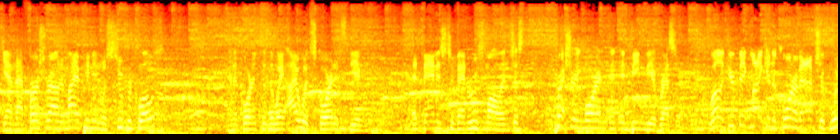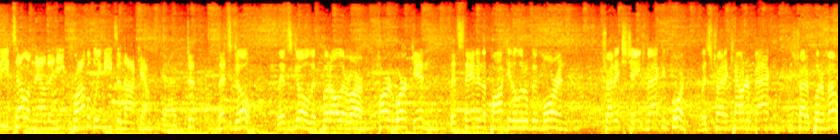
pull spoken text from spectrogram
Again, that first round, in my opinion, was super close. And according to the way I would score it, it's the advantage to Van Roosmalen, just pressuring more and, and, and, being the aggressor. Well, if you're Big Mike in the corner of Adamchuk, what do you tell him now that he probably needs a knockout? Yeah, just let's go. Let's go. Let's put all of our hard work in. Let's stand in the pocket a little bit more and try to exchange back and forth. Let's try to counter back. Let's try to put him out.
